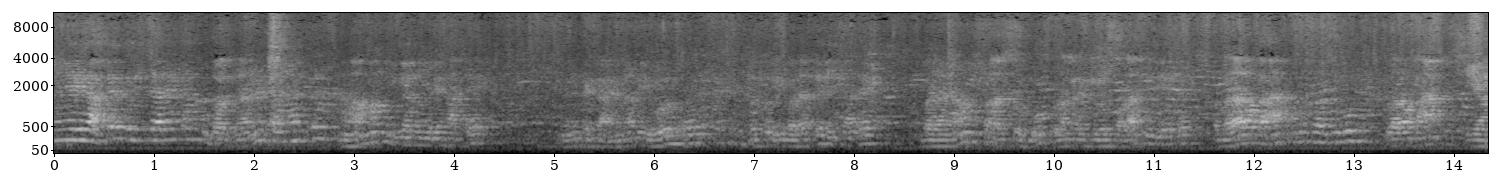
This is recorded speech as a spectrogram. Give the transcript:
nyari HP itu dicarikan, buat benar tanya ke, nama juga nyari HP. Ini BKM lah ribut, betul itu dicari. Ibadah naon sholat subuh, kurang dari dua sholat gitu ya. Keberapa rakaat kamu sholat subuh? Dua rakaat. Iya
